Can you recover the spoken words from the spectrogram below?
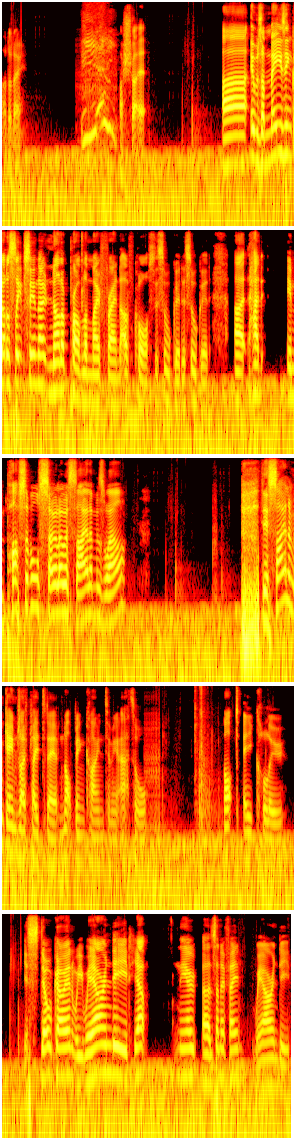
I don't know. I'll shut it. Uh, it was amazing, got to sleep soon though, not a problem my friend, of course, it's all good, it's all good. Uh, had Impossible Solo Asylum as well. the Asylum games I've played today have not been kind to me at all. Not a clue. You're still going, we, we are indeed, yep. Neo, uh, Xenophane, we are indeed.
